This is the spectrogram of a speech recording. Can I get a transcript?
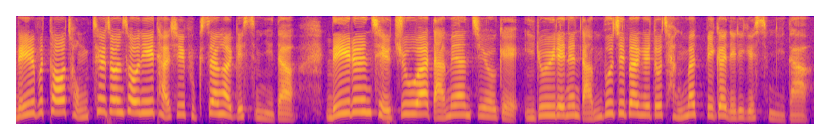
내일부터 정체 전선이 다시 북상하겠습니다. 내일은 제주와 남해안 지역에, 일요일에는 남부지방에도 장맛비가 내리겠습니다.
